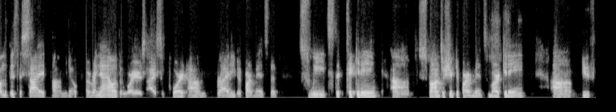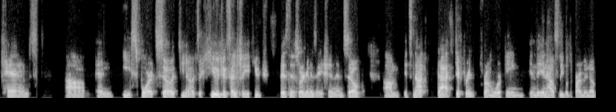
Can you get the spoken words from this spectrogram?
on the business side. Um, you know, right now at the Warriors, I support um, variety of departments: the suites, the ticketing, um, sponsorship departments, marketing, um, youth camps, um, and esports. So it's you know it's a huge, essentially a huge business organization, and so um, it's not that different from working in the in-house legal department of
